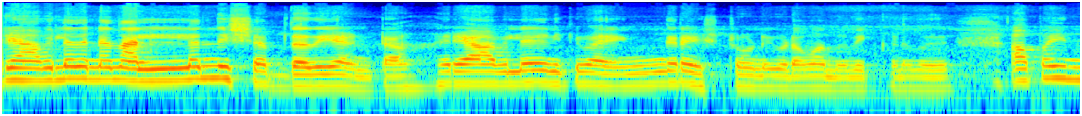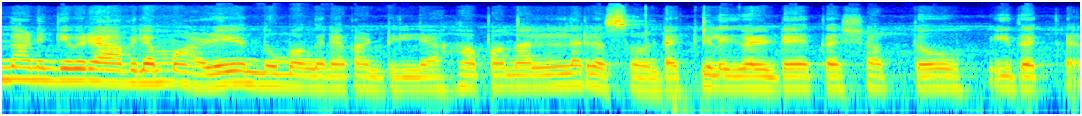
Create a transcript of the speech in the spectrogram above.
രാവിലെ തന്നെ നല്ല നിശബ്ദതയാണ് കേട്ടോ രാവിലെ എനിക്ക് ഭയങ്കര ഇഷ്ടമാണ് ഇവിടെ വന്ന് നിൽക്കുന്നത് അപ്പോൾ ഇന്നാണെങ്കിൽ രാവിലെ മഴയൊന്നും അങ്ങനെ കണ്ടില്ല. അപ്പോൾ നല്ല രസമുണ്ട് കിളികളുടെയൊക്കെ ശബ്ദവും ഇതൊക്കെ.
